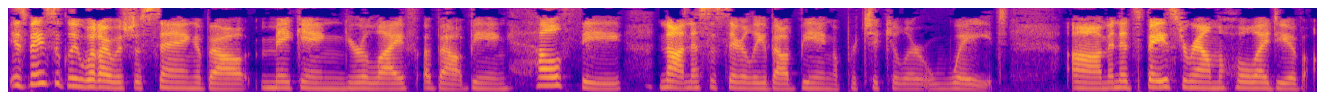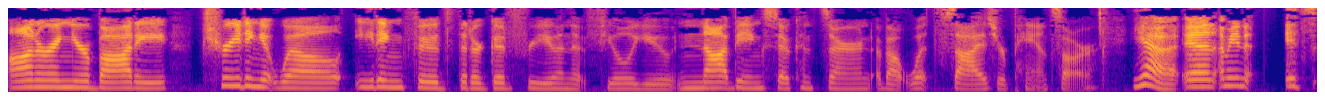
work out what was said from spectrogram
is basically what I was just saying about making your life about being healthy, not necessarily about being a particular weight. Um, and it's based around the whole idea of honoring your body, treating it well, eating foods that are good for you and that fuel you, not being so concerned about what size your pants are. Yeah. And I mean, it's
